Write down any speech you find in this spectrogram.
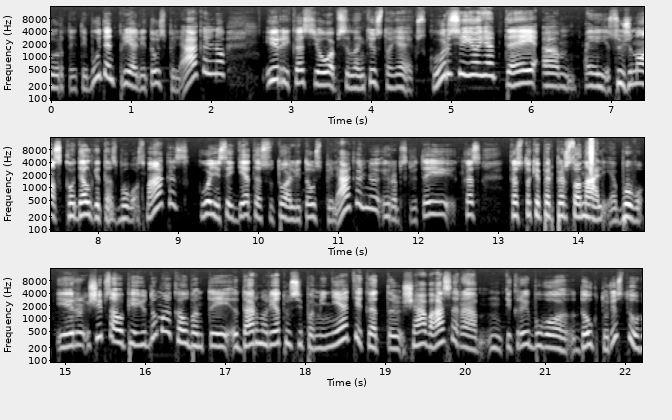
turtai. Tai būtent prie Lietuvos piliakalnio ir kas jau apsilankys toje ekskursijoje, tai um, sužinos, kodėlgi tas buvo smakas, kuo jisai dėtas su tuo Lietuvos piliakalniu ir apskritai, kas, kas tokia per personaliją buvo. Ir šiaip savo apie judumą kalbant, tai dar norėtųsi paminėti, kad šią vasarą tikrai buvo daug turistų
